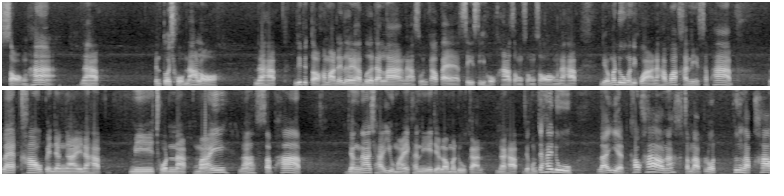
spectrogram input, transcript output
3725 นะครับ เป็นตัวโฉมหน้าหล่อนะครับรีบติดต่อเข้ามาได้เลยครับเบอร์ด้านล่างนะ 098 446 5222 นะครับ เดี๋ยวมาดูกันดีกว่านะครับว่าคันนี้สภาพ แรกเข้าเป็นยังไงนะครับ มีชนหนักไหมนะสภาพยังน่าใช้อยู่ไหมคันนี้เดี๋ยวเรามาดูกันนะครับ เดี๋ยวผมจะให้ดูรายละเอียดคร่าวๆนะสำหรับรถเพิ่งรับเข้า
